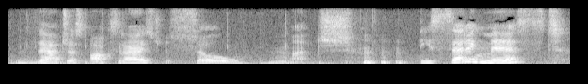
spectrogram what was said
that just oxidized so much. the setting mist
